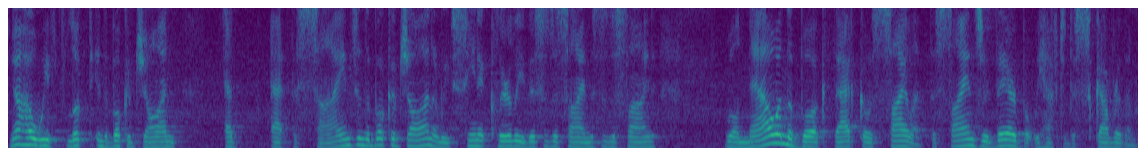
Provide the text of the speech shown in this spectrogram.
You know how we've looked in the book of John at, at the signs in the book of John, and we've seen it clearly this is a sign, this is a sign. Well, now in the book, that goes silent. The signs are there, but we have to discover them.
